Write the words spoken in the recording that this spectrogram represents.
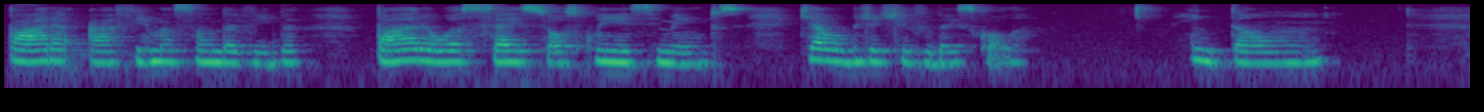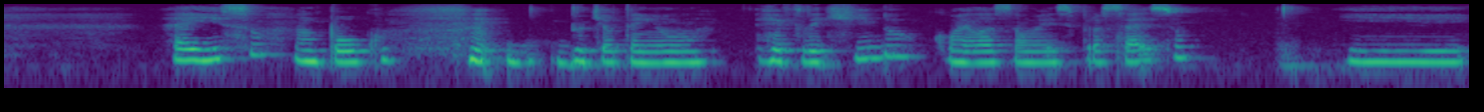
para a afirmação da vida, para o acesso aos conhecimentos, que é o objetivo da escola. Então, é isso um pouco do que eu tenho refletido com relação a esse processo e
